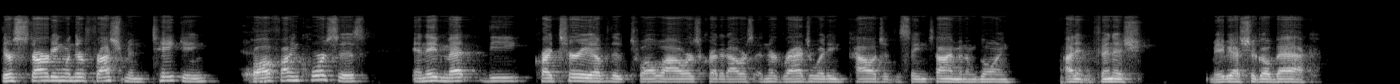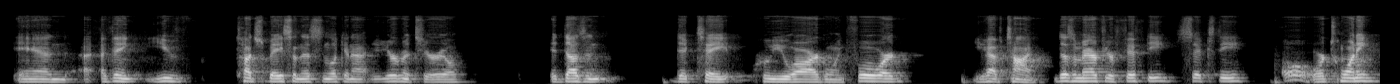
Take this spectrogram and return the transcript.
They're starting when they're freshmen taking qualifying courses and they've met the criteria of the 12 hours, credit hours, and they're graduating college at the same time. And I'm going, I didn't finish. Maybe I should go back. And I think you've touched base on this and looking at your material. It doesn't dictate who you are going forward you have time. It doesn't matter if you're 50, 60, oh. or 20.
